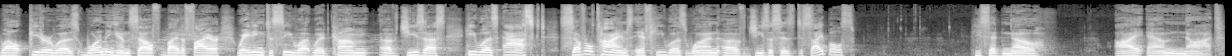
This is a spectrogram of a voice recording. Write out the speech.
While Peter was warming himself by the fire, waiting to see what would come of Jesus, he was asked several times if he was one of Jesus' disciples. He said, No, I am not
